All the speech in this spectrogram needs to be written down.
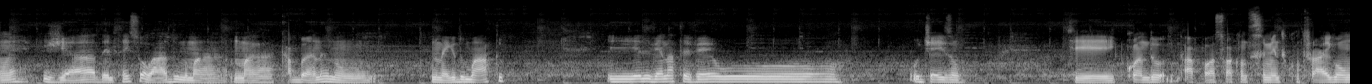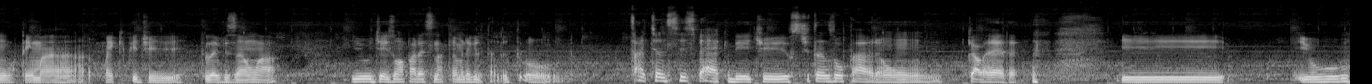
não é refugiado, ele tá isolado numa, numa cabana no, no meio do mato. E ele vê na TV o, o Jason, que quando após o acontecimento com o Trigon tem uma, uma equipe de televisão lá e o Jason aparece na câmera gritando o Titans is back, bitch, os titãs voltaram, galera. e e o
